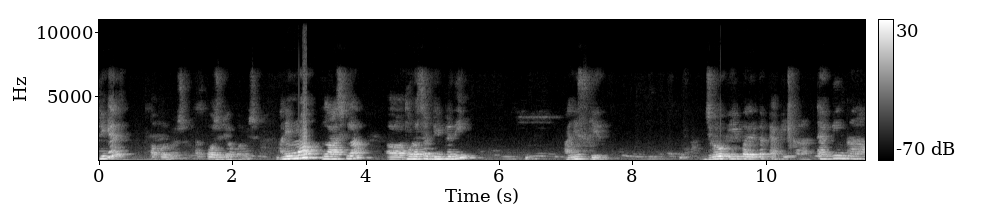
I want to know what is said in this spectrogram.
ठीक आहे? अफर्मेशन पॉझिटिव्ह अफर्मेशन आणि मग लास्टला थोडस डीप ब्रिदिंग आणि स्केल झिरो पर्यंत टॅपिंग करा. टॅपिंग करा.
